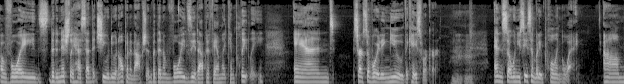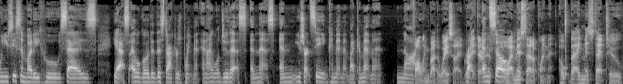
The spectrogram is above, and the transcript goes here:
avoids that initially has said that she would do an open adoption but then avoids the adoptive family completely and starts avoiding you the caseworker. Mm-hmm. And so when you see somebody pulling away um, when you see somebody who says, Yes, I will go to this doctor's appointment and I will do this and this, and you start seeing commitment by commitment, not Falling by the wayside, Right. right? They're- And so- oh, I missed that appointment. Oh, but I missed that too.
